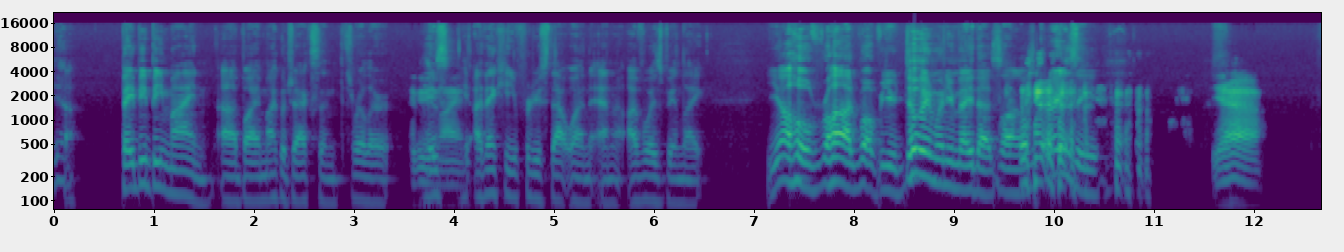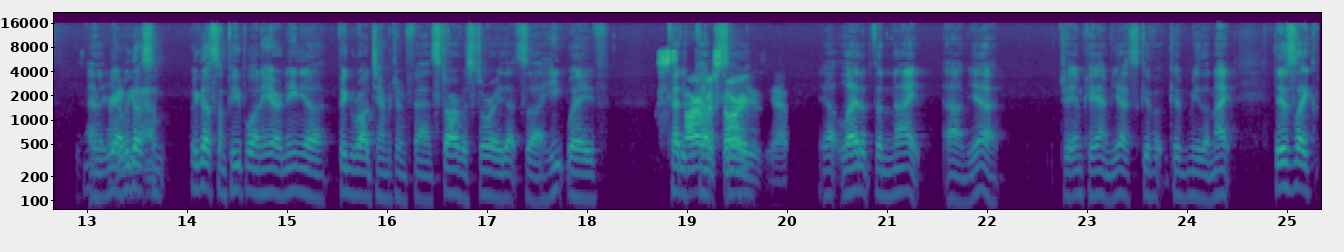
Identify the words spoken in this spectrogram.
Yeah. Baby Be Mine uh, by Michael Jackson Thriller. Baby Be His- Mine. I think he produced that one, and I've always been like, yo, Rod, what were you doing when you made that song? It was crazy. Yeah. Isn't and then, yeah, we got man? some we got some people in here. Nina, big Rod Temperton fan. Star of a Story. That's uh, Heat Wave. Cuddy Star of a Story. Soul. Yeah. Light up the night. Um, yeah, JMKM. Yes, give it, give me the night. There's like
